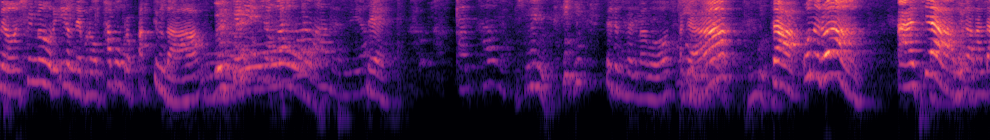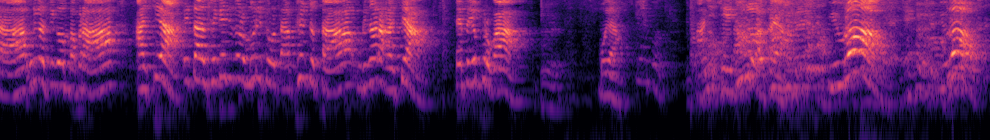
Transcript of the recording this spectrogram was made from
들면 실명으로 이름 내보내고 팝업으로 빡 띄운다. 네, 저거 하나만 하면 안 돼요? 네. 아, 다음에. 선생님. 쓸데없는 소리 말고. 자, 자 오늘은 아시아 우리가 간다. 우리가 지금 봐봐라. 아시아 일단 세계 지도를 머릿속으로 딱 펼쳤다. 우리나라 아시아. 해서 옆으로 가. 뭐야? 일본. 아니 대중으로 갈 거야. 유럽, 유럽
